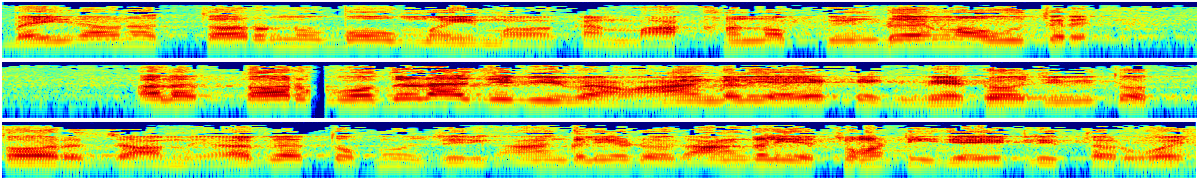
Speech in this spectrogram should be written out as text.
બૈરાવને તરનું બહુ મહિમા કારણ માખણનો પીંડો એમાં ઉતરે. એટલે તર ગોદડા જેવી આંગળીયા એક એક વેઢો જેવી તો તર જામે. હવે તો શું જોઈએ આંગળીએ આંગળીએ ચોંટી જાય એટલી તર હોય.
